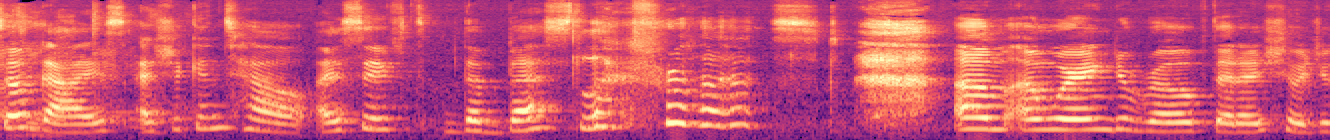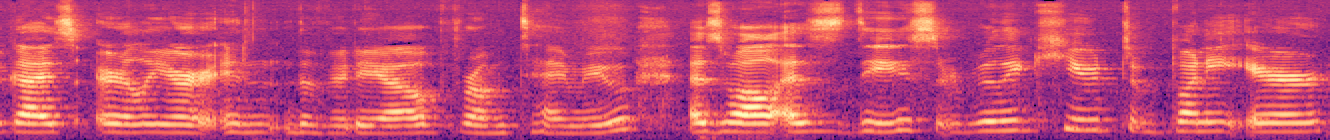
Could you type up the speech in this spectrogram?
So guys, as you can tell, I saved the best look for last. Um, I'm wearing the robe that I showed you guys earlier in the video from Temu, as well as these really cute bunny ear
